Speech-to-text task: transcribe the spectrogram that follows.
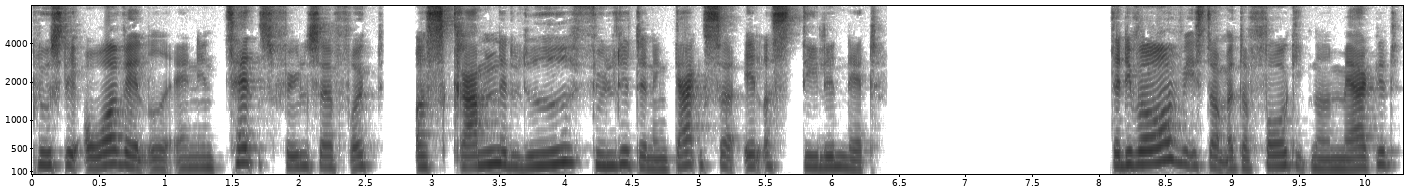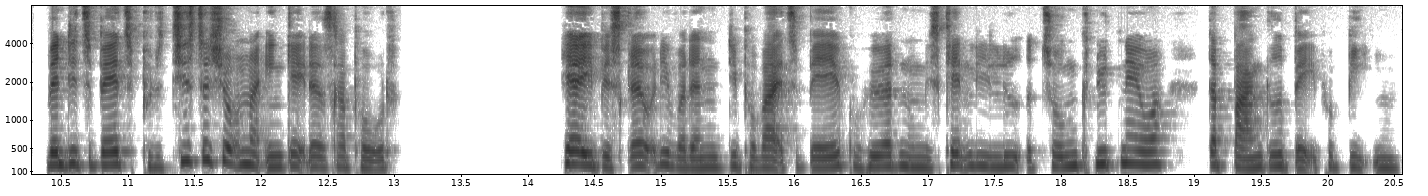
pludselig overvældet af en intens følelse af frygt, og skræmmende lyde fyldte den engang så ellers stille nat. Da de var overvist om, at der foregik noget mærkeligt, vendte de tilbage til politistationen og indgav deres rapport. Her i beskrev de, hvordan de på vej tilbage kunne høre den umiskendelige lyd af tunge knytnæver, der bankede bag på bilen.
